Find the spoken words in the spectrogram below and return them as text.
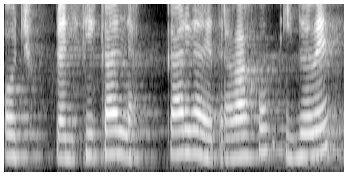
8. Planifica la carga de trabajo. Y 9.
